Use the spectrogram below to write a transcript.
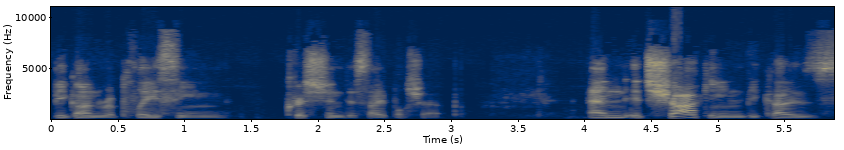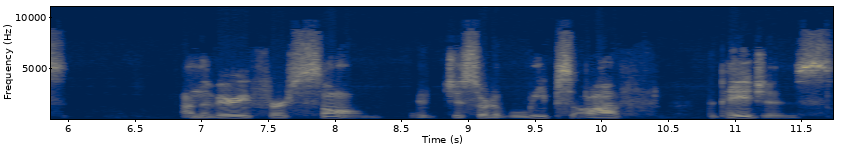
begun replacing Christian discipleship. And it's shocking because on the very first psalm, it just sort of leaps off the pages.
